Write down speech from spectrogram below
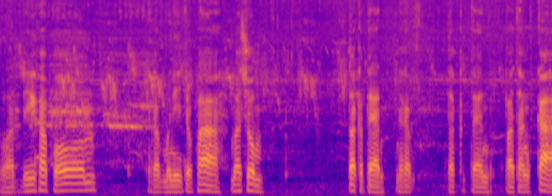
สวัสดีครับผมนะครับวันนี้จะพามาชมตะกแตนนะครับตะกแตนปลาทังก้า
